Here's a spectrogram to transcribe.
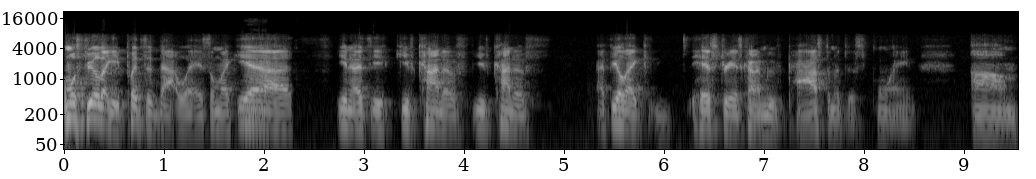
almost feels like he puts it that way. So I'm like, yeah, you know, you, you've kind of you've kind of, I feel like history has kind of moved past him at this point. Um,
